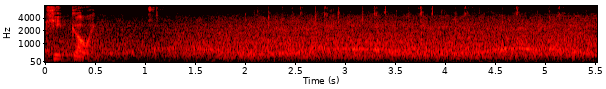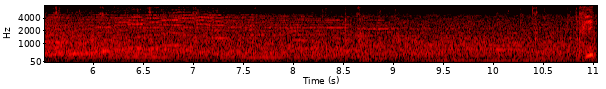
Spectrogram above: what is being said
Keep going. There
